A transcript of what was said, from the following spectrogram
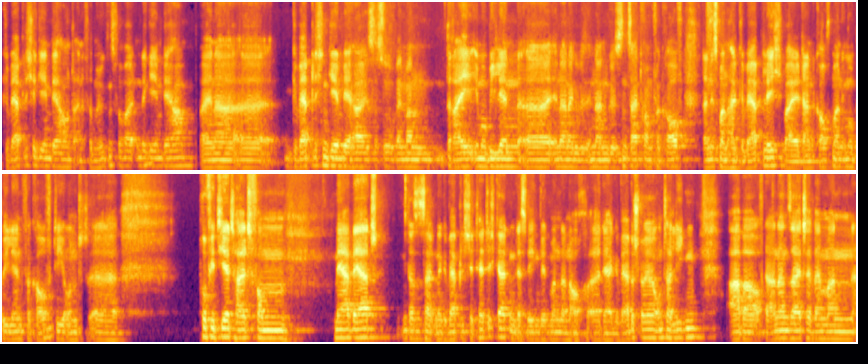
gewerbliche GmbH und eine vermögensverwaltende GmbH. Bei einer äh, gewerblichen GmbH ist es so, wenn man drei Immobilien äh, in, einer, in einem gewissen Zeitraum verkauft, dann ist man halt gewerblich, weil dann kauft man Immobilien, verkauft die und äh, profitiert halt vom Mehrwert. Das ist halt eine gewerbliche Tätigkeit und deswegen wird man dann auch äh, der Gewerbesteuer unterliegen. Aber auf der anderen Seite, wenn man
